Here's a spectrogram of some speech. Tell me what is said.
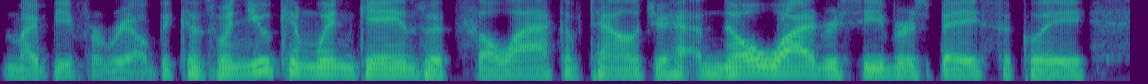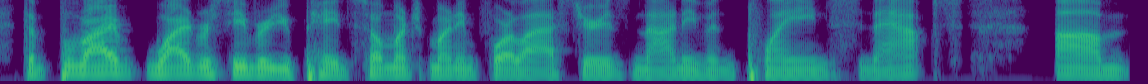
might be for real because when you can win games with the lack of talent you have, no wide receivers basically. The wide receiver you paid so much money for last year is not even playing snaps. Um,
